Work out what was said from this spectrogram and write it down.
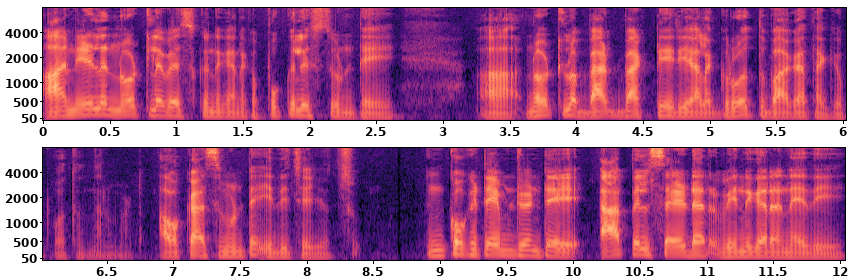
ఆ నీళ్ళ నోట్లో వేసుకుని కనుక పుక్కులిస్తుంటే ఆ నోట్లో బ్యాడ్ బ్యాక్టీరియాల గ్రోత్ బాగా తగ్గిపోతుంది అనమాట అవకాశం ఉంటే ఇది చేయొచ్చు. ఇంకొకటి ఏమిటంటే యాపిల్ సైడర్ వినిగర్ అనేది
